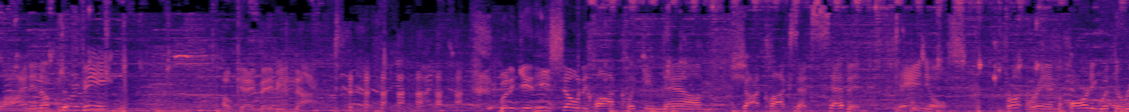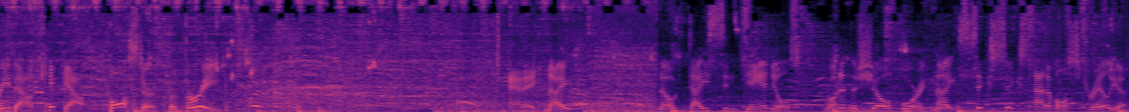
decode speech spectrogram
lining up the feet. Okay, maybe not. but again, he's shown it. Clock clicking down. Shot clock's at seven. Daniels, front rim. Hardy with the rebound. Kick out. Foster for three. And Ignite. No, Dyson Daniels running the show for Ignite. Six six out of Australia.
